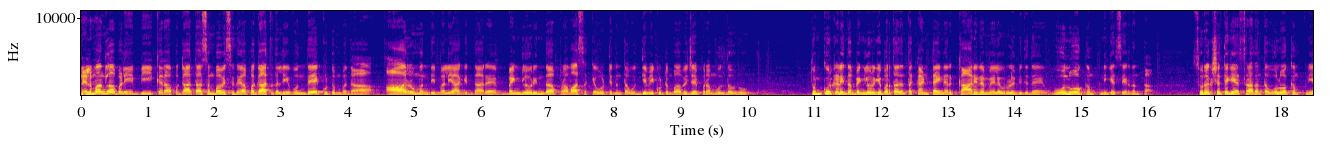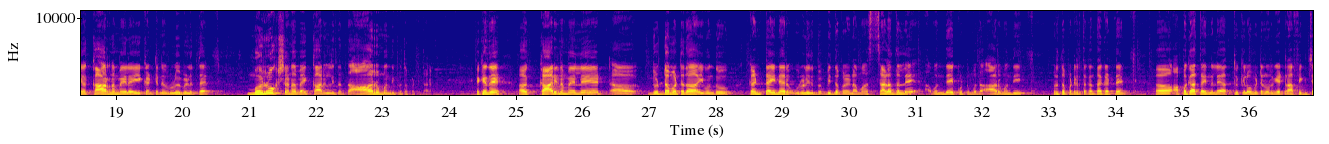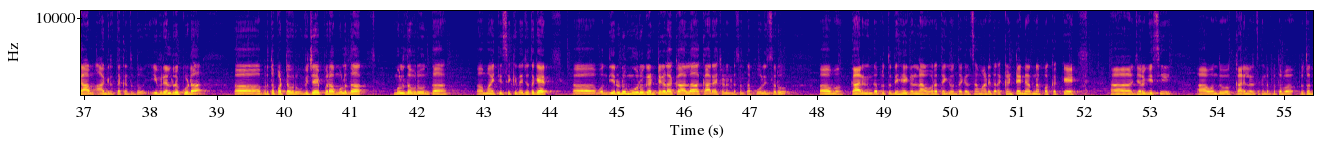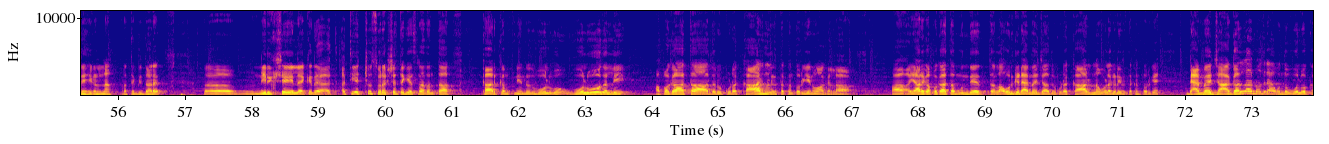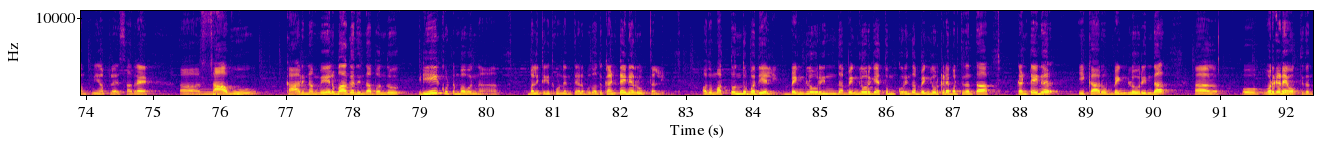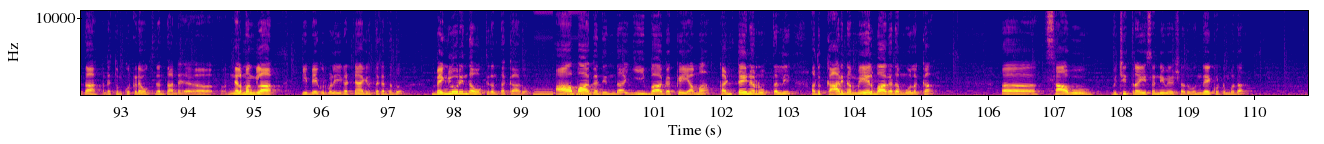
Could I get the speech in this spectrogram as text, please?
ನೆಲಮಂಗ್ಲ ಬಳಿ ಭೀಕರ ಅಪಘಾತ ಸಂಭವಿಸಿದೆ. ಅಪಘಾತದಲ್ಲಿ ಒಂದೇ ಕುಟುಂಬದ ಆರು ಮಂದಿ ಬಲಿಯಾಗಿದ್ದಾರೆ. ಬೆಂಗಳೂರಿಂದ ಪ್ರವಾಸಕ್ಕೆ ಹೊಟ್ಟಿದಂಥ ಉದ್ಯಮಿ ಕುಟುಂಬ ವಿಜಯಪುರ ಮೂಲದವರು. ತುಮಕೂರು ಕಡೆಯಿಂದ ಬೆಂಗಳೂರಿಗೆ ಬರ್ತಾ ಕಂಟೈನರ್ ಕಾರಿನ ಮೇಲೆ ಉರುಳಿ ಬಿದ್ದಿದೆ. ಓಲ್ವೋ ಕಂಪ್ನಿಗೆ ಸೇರಿದಂಥ ಸುರಕ್ಷತೆಗೆ ಹೆಸರಾದಂಥ ಓಲ್ವೋ ಕಂಪ್ನಿಯ ಕಾರ್ನ ಮೇಲೆ ಈ ಕಂಟೈನರ್ ಉರುಳಿ ಬೀಳುತ್ತೆ. ಮರುಕ್ಷಣವೇ ಕಾರಿನಲ್ಲಿದ್ದಂಥ ಆರು ಮಂದಿ ಮೃತಪಟ್ಟಿದ್ದಾರೆ. ಯಾಕೆಂದರೆ ಕಾರಿನ ಮೇಲೆ ದೊಡ್ಡ ಮಟ್ಟದ ಈ ಒಂದು ಕಂಟೈನರ್ ಉರುಳಿ ಬಿದ್ದ ಪರಿಣಾಮ ಸ್ಥಳದಲ್ಲೇ ಒಂದೇ ಕುಟುಂಬದ ಆರು ಮಂದಿ ಮೃತಪಟ್ಟಿರ್ತಕ್ಕಂಥ ಘಟನೆ. ಅಪಘಾತ ಹಿನ್ನೆಲೆ ಹತ್ತು ಕಿಲೋಮೀಟರ್ವರೆಗೆ ಟ್ರಾಫಿಕ್ ಜಾಮ್ ಆಗಿರ್ತಕ್ಕಂಥದ್ದು. ಇವರೆಲ್ಲರೂ ಕೂಡ ಮೃತಪಟ್ಟವರು ವಿಜಯಪುರ ಮೂಲದ, ಮೂಲದವರು ಅಂತ ಮಾಹಿತಿ ಸಿಕ್ಕಿದೆ. ಜೊತೆಗೆ ಒಂದು ಎರಡು ಮೂರು ಗಂಟೆಗಳ ಕಾಲ ಕಾರ್ಯಾಚರಣೆ ನಡೆಸಿದಂಥ ಪೊಲೀಸರು ಕಾರಿನಿಂದ ಮೃತದೇಹಗಳನ್ನ ಹೊರತೆಗೆಯುವಂಥ ಕೆಲಸ ಮಾಡಿದ್ದಾರೆ. ಕಂಟೈನರ್ನ ಪಕ್ಕಕ್ಕೆ ಜರುಗಿಸಿ ಒಂದು ಕಾರಿನಲ್ಲಿರ್ತಕ್ಕಂಥ ಮೃತ ಮೃತದೇಹಗಳನ್ನ ಹೊರತೆಗೆದಿದ್ದಾರೆ. ನಿರೀಕ್ಷೆ ಇಲ್ಲ. ಯಾಕೆಂದರೆ ಅತಿ ಹೆಚ್ಚು ಸುರಕ್ಷತೆಗೆ ಹೆಸರಾದಂಥ ಕಾರ್ ಕಂಪ್ನಿ ಅಂದರೆ ವೋಲ್ವೋ ವೋಲ್ವೋದಲ್ಲಿ ಅಪಘಾತ ಆದರೂ ಕೂಡ ಕಾರ್ನಲ್ಲಿರ್ತಕ್ಕಂಥವ್ರಿಗೆ ಏನೂ ಆಗಲ್ಲ. ಯಾರಿಗೆ ಅಪಘಾತ ಮುಂದೆ ಇರ್ತಲ್ಲ ಅವ್ರಿಗೆ ಡ್ಯಾಮೇಜ್ ಆದರೂ ಕೂಡ ಕಾರ್ನ ಒಳಗಡೆ ಇರ್ತಕ್ಕಂಥವ್ರಿಗೆ ಡ್ಯಾಮೇಜ್ ಆಗಲ್ಲ ಅನ್ನೋದ್ರೆ ಆ ಒಂದು ವೋಲ್ವೋ ಕಂಪ್ನಿಯ ಪ್ಲೇಸ್ ಆದರೆ ಸಾವು ಕಾರಿನ ಮೇಲ್ಭಾಗದಿಂದ ಬಂದು ಇಡೀ ಕುಟುಂಬವನ್ನು ಬಲಿ ತೆಗೆದುಕೊಂಡೆ ಅಂತ ಹೇಳ್ಬೋದು. ಅದು ಕಂಟೈನರ್ ರೂಪದಲ್ಲಿ. ಅದು ಮತ್ತೊಂದು ಬದಿಯಲ್ಲಿ. ಬೆಂಗಳೂರಿಂದ, ಬೆಂಗಳೂರಿಗೆ, ತುಮಕೂರಿಂದ ಬೆಂಗಳೂರು ಕಡೆ ಬರ್ತಿದ್ದಂಥ ಕಂಟೈನರ್, ಈ ಕಾರು ಬೆಂಗಳೂರಿಂದ ಹೊರಗಡೆ ಹೋಗ್ತಿದ್ದಂಥ ಅಂದರೆ ತುಮಕೂರು ಕಡೆ ಹೋಗ್ತಿದ್ದಂಥ ಅಂದರೆ ನೆಲಮಂಗ್ಲ ಟಿ ಬೇಗೂರು ಬಳಿ ಈ ಘಟನೆ ಆಗಿರ್ತಕ್ಕಂಥದ್ದು. ಬೆಂಗಳೂರಿಂದ ಹೋಗ್ತಿದ್ದಂಥ ಕಾರು, ಆ ಭಾಗದಿಂದ ಈ ಭಾಗಕ್ಕೆ ಯಮ, ಕಂಟೈನರ್ ರೂಪದಲ್ಲಿ ಅದು ಕಾರಿನ ಮೇಲ್ಭಾಗದ ಮೂಲಕ ಸಾವು, ವಿಚಿತ್ರ ಈ ಸನ್ನಿವೇಶ, ಅದು ಒಂದೇ ಕುಟುಂಬದ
